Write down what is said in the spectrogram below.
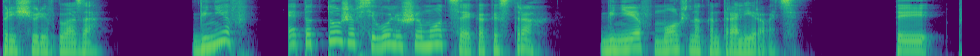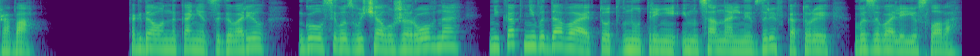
прищурив глаза. Гнев – это тоже всего лишь эмоция, как и страх. Гнев можно контролировать. «Ты права». Когда он, наконец, заговорил, голос его звучал уже ровно, никак не выдавая тот внутренний эмоциональный взрыв, который вызывали ее слова.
